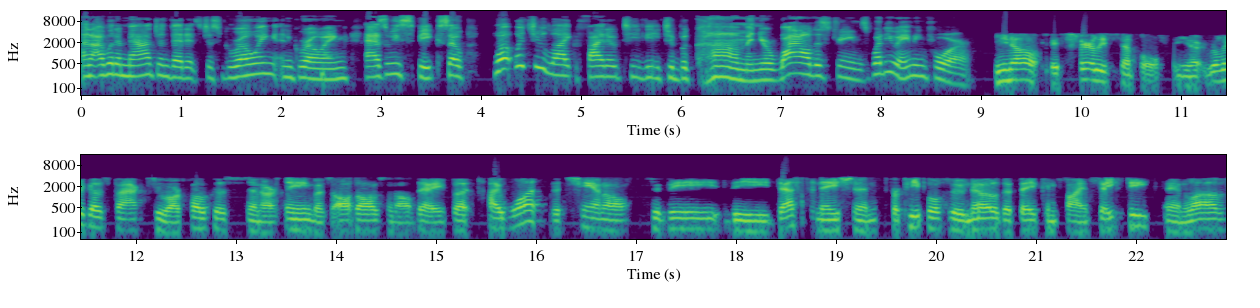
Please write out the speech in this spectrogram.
And I would imagine that it's just growing and growing as we speak. So, what would you like Fido TV to become in your wildest dreams? What are you aiming for? You know, it's fairly simple. You know, it really goes back to our focus and our theme. It's all dogs and all day. But I want the channel to be the destination for people who know that they can find safety and love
